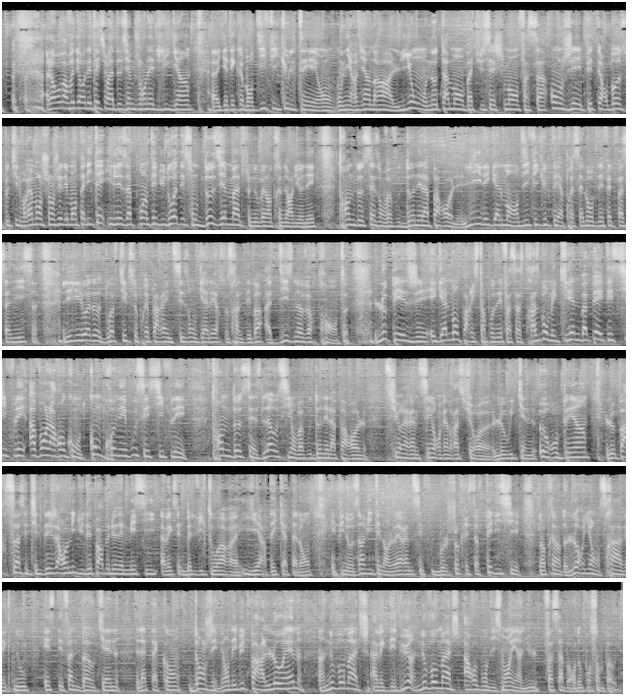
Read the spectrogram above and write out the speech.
Alors, on va revenir en détail sur la deuxième journée de Ligue 1. Euh, Il y a des clubs en difficulté. On, y reviendra. Lyon, notamment, battu sèchement face à Angers. Peter Boss peut-il vraiment changer les mentalités? Il les a pointés du doigt dès son deuxième match, le nouvel entraîneur lyonnais. 32-16, on va vous donner la parole. Lille également en difficulté après sa lourde défaite face à Nice. Les Lillois doivent-ils se préparer à une saison galère? Ce sera le débat à 19h30. Le PSG également, Paris s'est imposé face à Strasbourg, mais Kylian Mbappé a été sifflé avant la rencontre. Comprenez-vous ces sifflets? 32-16, là aussi on va vous donner la parole sur RMC. On reviendra sur euh, le week-end européen. Le Barça s'est-il déjà remis du départ de Lionel Messi avec cette belle victoire euh, hier des Catalans? Et puis nos invités dans le RMC Football Show, Christophe Pellissier, l'entraîneur de Lorient, sera avec nous et Stéphane Bauken, l'attaquant d'Angers. Mais on débute par l'OM, un nouveau match avec des buts, un nouveau match à rebondissement et un nul face à Bordeaux pour Sampaoli.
